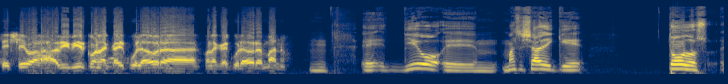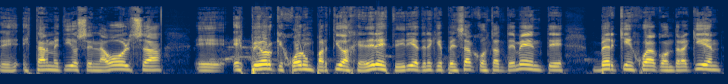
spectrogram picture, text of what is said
te lleva a vivir con la calculadora con la calculadora en mano. -huh. Diego, más allá de que todos están metidos en la bolsa, eh, es peor que jugar un partido de ajedrez, te diría, tenés que pensar constantemente, ver quién juega contra quién,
